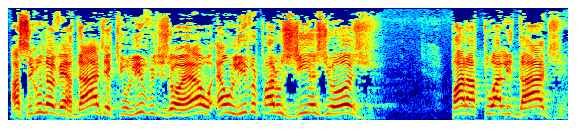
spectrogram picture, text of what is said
a segunda verdade é que o livro de Joel é um livro para os dias de hoje, para a atualidade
